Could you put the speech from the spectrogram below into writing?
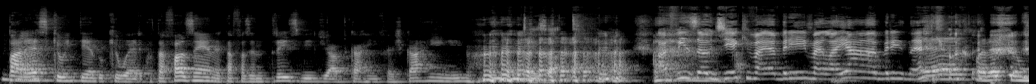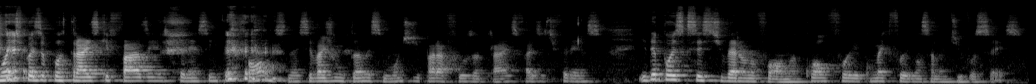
Uhum. Parece que eu entendo o que o Érico tá fazendo. Ele tá fazendo três vídeos de abre carrinho, fecha carrinho. Exato. Avisa o dia que vai abrir, vai lá e abre, né? É, parece que tem um monte de coisa por trás que fazem a diferença em performance, né? Você vai juntando esse monte de parafuso atrás, faz a diferença. E depois que vocês estiveram no Fórmula, qual foi, como é que foi o lançamento de vocês?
